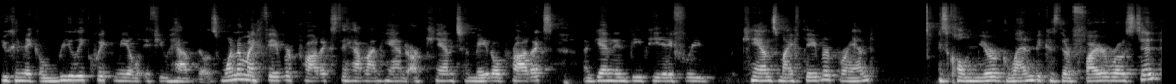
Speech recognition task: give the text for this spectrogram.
you can make a really quick meal if you have those. One of my favorite products to have on hand are canned tomato products, again in BPA free cans, my favorite brand is called Muir Glen because they're fire roasted.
